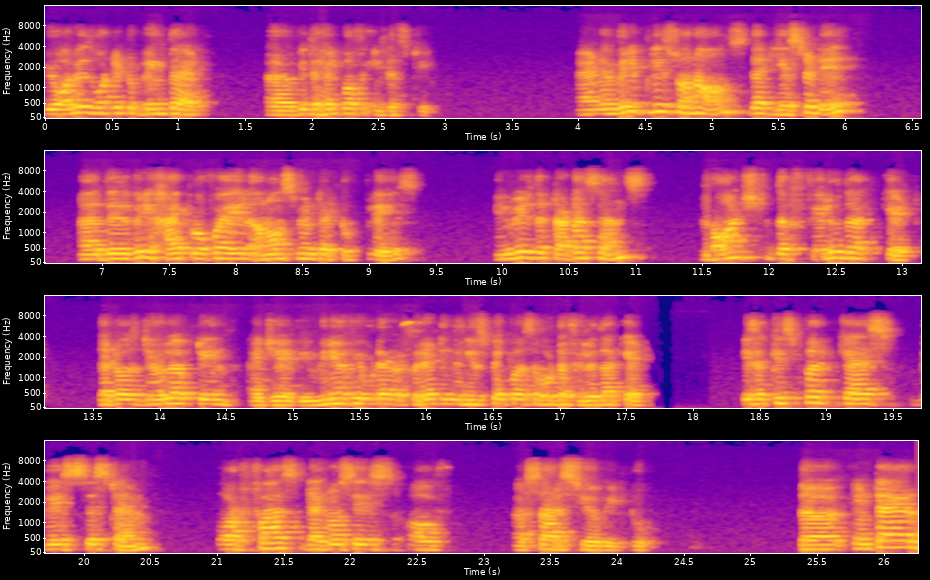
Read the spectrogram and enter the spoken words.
we always wanted to bring that uh, with the help of industry. And I'm very pleased to announce that yesterday, uh, there's a very high profile announcement that took place in which the Tata Sons launched the Feluda kit that was developed in IGIB. Many of you would have read in the newspapers about the Feluda kit. It's a CRISPR-Cas based system for fast diagnosis of uh, SARS-CoV-2. The entire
